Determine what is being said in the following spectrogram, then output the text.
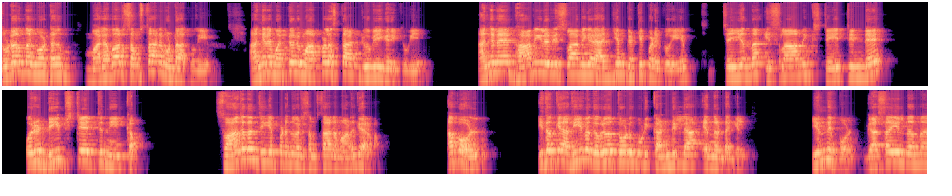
തുടർന്ന് അങ്ങോട്ട് മലബാർ സംസ്ഥാനം ഉണ്ടാക്കുകയും അങ്ങനെ മറ്റൊരു മാപ്പിളസ്ഥാൻ രൂപീകരിക്കുകയും അങ്ങനെ ഭാവിയിൽ ഒരു ഇസ്ലാമിക രാജ്യം കെട്ടിപ്പടുക്കുകയും ചെയ്യുന്ന ഇസ്ലാമിക് സ്റ്റേറ്റിന്റെ ഒരു ഡീപ് സ്റ്റേറ്റ് നീക്കം സ്വാഗതം ചെയ്യപ്പെടുന്ന ഒരു സംസ്ഥാനമാണ് കേരളം. അപ്പോൾ ഇതൊക്കെ അതീവ ഗൗരവത്തോടു കൂടി കണ്ടില്ല എന്നുണ്ടെങ്കിൽ ഇന്നിപ്പോൾ ഗസയിൽ നിന്ന്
